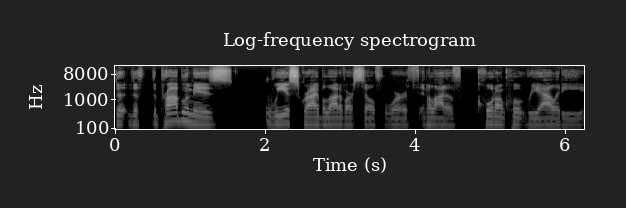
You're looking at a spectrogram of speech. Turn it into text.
the the the problem is we ascribe a lot of our self worth and a lot of quote unquote reality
